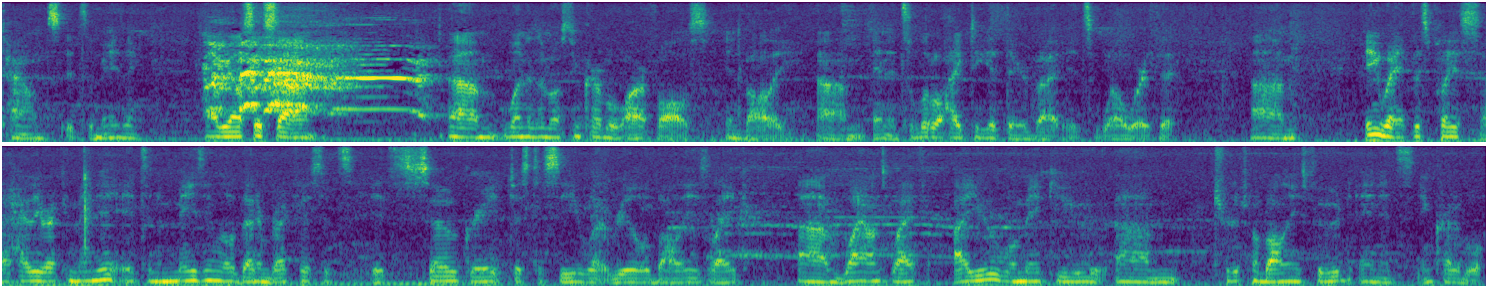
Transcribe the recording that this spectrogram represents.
towns. It's amazing. Uh, we also saw um, one of the most incredible waterfalls in Bali, um, and it's a little hike to get there, but it's well worth it. Um, anyway, this place I highly recommend it. It's an amazing little bed and breakfast. It's it's so great just to see what real Bali is like. Um, Wayan's wife Ayu will make you um, traditional Balinese food, and it's incredible.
